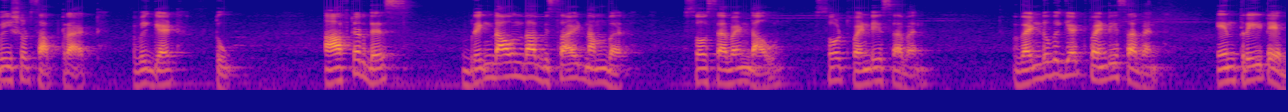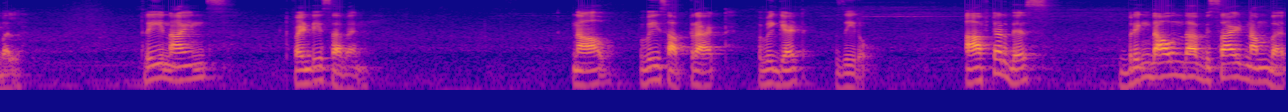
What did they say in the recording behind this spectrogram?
we should subtract, we get 2. After this, bring down the beside number, so 7 down, so 27. When do we get 27? In 3 table, 3 nines 27. Now we subtract, we get 0. After this, bring down the beside number,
